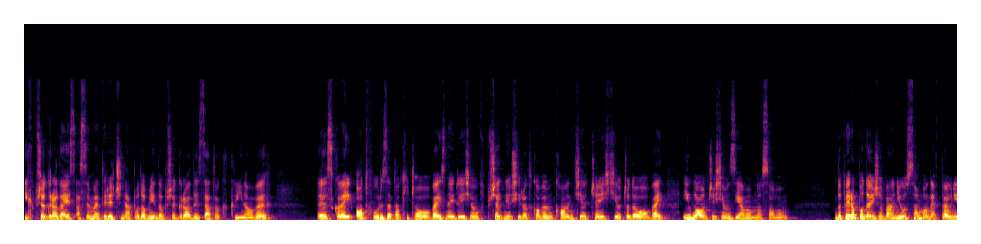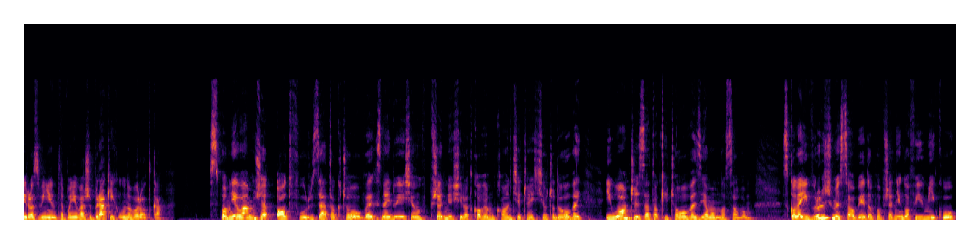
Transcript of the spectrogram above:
Ich przegroda jest asymetryczna, podobnie do przegrody zatok klinowych. E, z kolei otwór zatoki czołowej znajduje się w przedniośrodkowym kącie części oczodołowej i łączy się z jamą nosową. Dopiero po dojrzewaniu są one w pełni rozwinięte, ponieważ brak ich u noworodka. Wspomniałam, że otwór zatok czołowych znajduje się w przedniośrodkowym kącie części oczodołowej i łączy zatoki czołowe z jamą nosową. Z kolei wróćmy sobie do poprzedniego filmiku,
